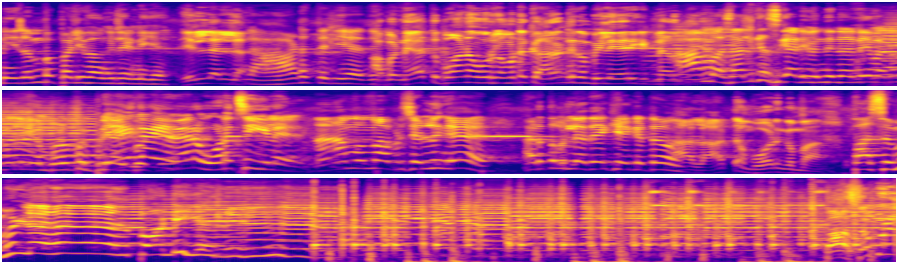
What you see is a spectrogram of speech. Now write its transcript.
நீ ரொம்ப பழி வாங்குற நீங்க இல்ல இல்ல. ஆட தெரியாது. அப்ப நேத்து போன ஊர்ல மட்டும் கரண்ட் கம்பியில ஏறிக்கிட்டு நடந்தது. ஆமா சல்கஸ் காடி வந்து நானே பொழப்பு இப்படி ஆயிடுச்சு வேற உடைச்சிங்களே. ஆமாம்மா அப்படி சொல்லுங்க. அடுத்த ஊர்ல அதே கேட்கட்டும் ஆட்டம் போடுங்கம்மா. பசுமுள்ள பாண்டியர். பாசமுள்ள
